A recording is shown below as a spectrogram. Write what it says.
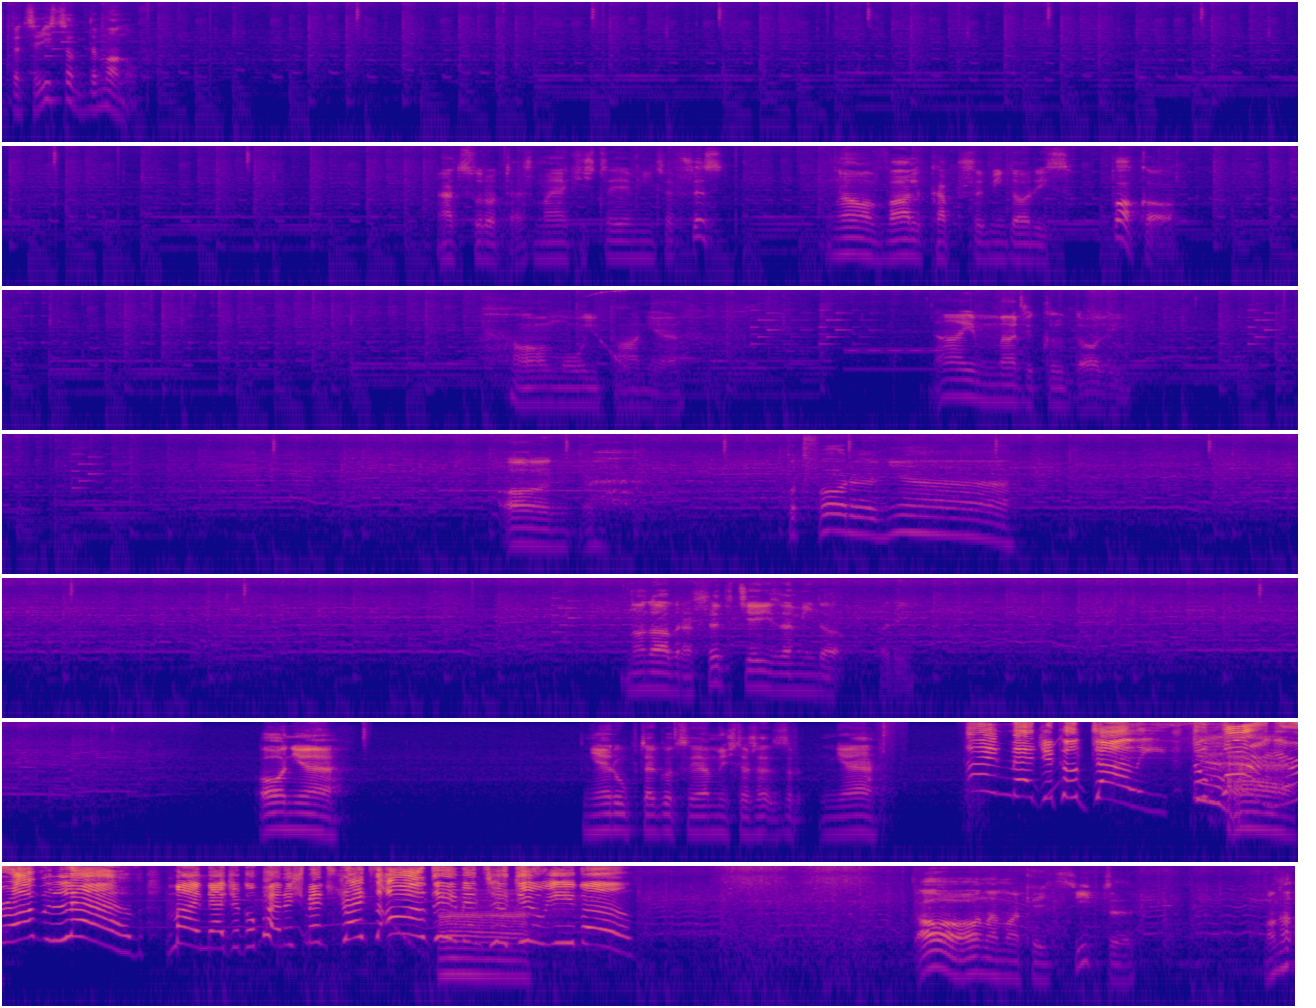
specjalista od demonów. Atsuro też ma jakieś tajemnice. Wszyscy. No, walka przy Midori. Spoko. O mój panie. I'm Magical Dolly. O... Potwory, nie. No dobra, szybciej za Midori. O nie! Nie rób tego, co ja myślę, że zr... Nie. I'm Magical Dolly, the warrior of love. My magical punishment strikes all demons who do evil. O, ona ma Kate City. Ona...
